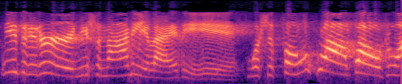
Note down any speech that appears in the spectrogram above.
你这个人你是哪里来的？我是凤凰包庄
